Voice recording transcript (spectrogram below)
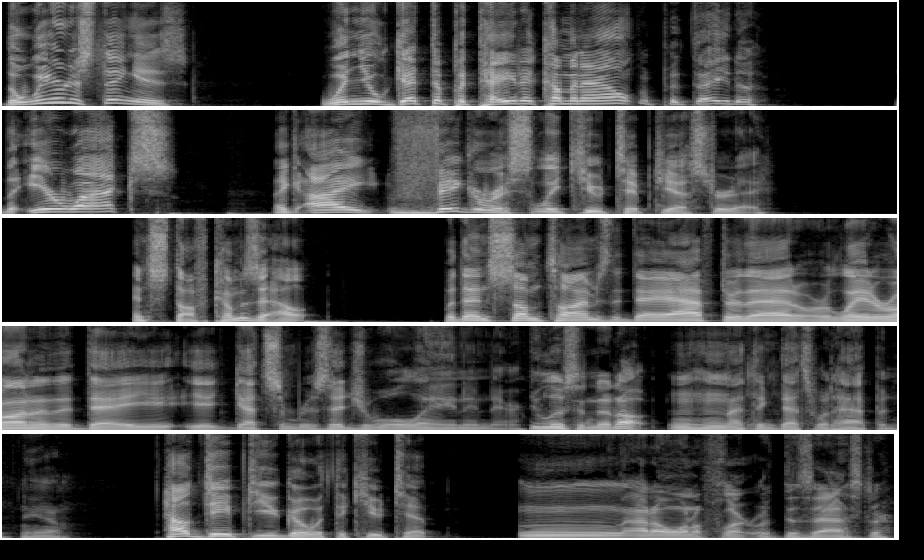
The weirdest thing is when you'll get the potato coming out, A potato. The earwax, like I vigorously Q-tipped yesterday. And stuff comes out. But then sometimes the day after that or later on in the day, you, you get some residual laying in there. You loosened it up. Mm-hmm, I think that's what happened. Yeah. How deep do you go with the Q-tip? Mm, I don't want to flirt with disaster.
